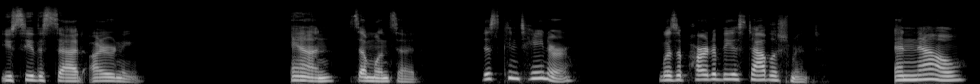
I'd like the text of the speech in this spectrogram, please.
you see the sad irony. And someone said, This container was a part of the establishment, and now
